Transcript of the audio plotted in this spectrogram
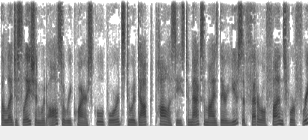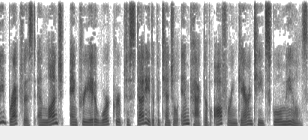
The legislation would also require school boards to adopt policies to maximize their use of federal funds for free breakfast and lunch and create a work group to study the potential impact of offering guaranteed school meals.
